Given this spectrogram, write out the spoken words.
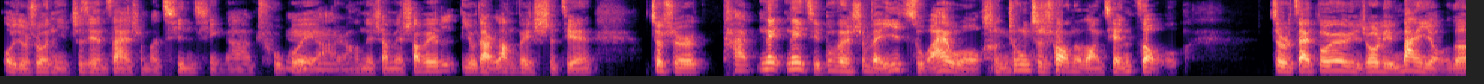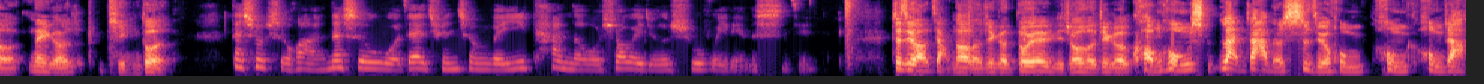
我就说你之前在什么亲情啊、出柜啊，嗯然后那上面稍微有点浪费时间，就是它那那几部分是唯一阻碍我横冲直撞的往前走，就是在多元宇宙里漫游的那个停顿。但说实话，那是我在全程唯一看的我稍微觉得舒服一点的时间。这就要讲到了这个多元宇宙的这个狂轰滥炸的视觉轰轰轰炸。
